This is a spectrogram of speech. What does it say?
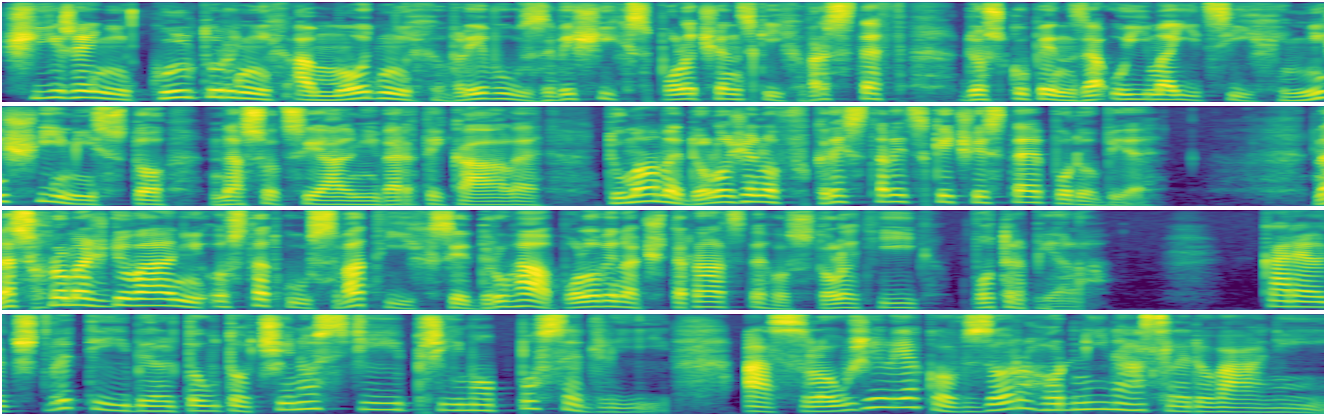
Šíření kulturních a módních vlivů z vyšších společenských vrstev do skupin zaujímajících nižší místo na sociální vertikále, tu máme doloženo v krystalicky čisté podobě – na schromažďování ostatků svatých si druhá polovina 14. století potrpěla. Karel IV. byl touto činností přímo posedlý a sloužil jako vzor hodný následování.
